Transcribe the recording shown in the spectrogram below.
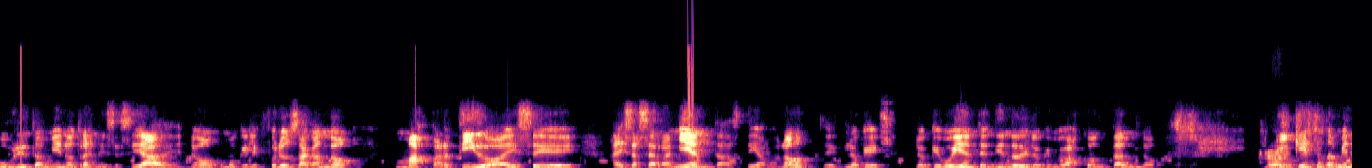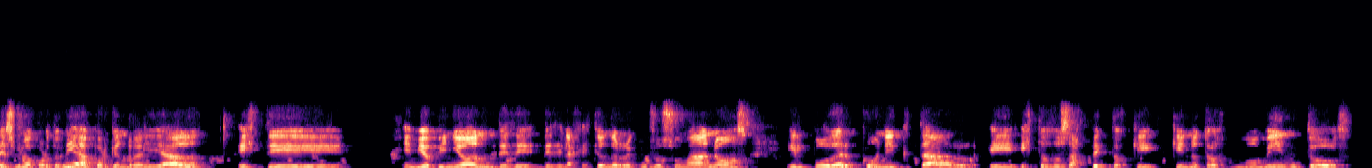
cubrir también otras necesidades, ¿no? Como que les fueron sacando más partido a, ese, a esas herramientas, digamos, ¿no? Eh, lo, que, lo que voy entendiendo de lo que me vas contando. Y que esto también es una oportunidad, porque en realidad, este, en mi opinión, desde, desde la gestión de recursos humanos, el poder conectar eh, estos dos aspectos que, en otros momentos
